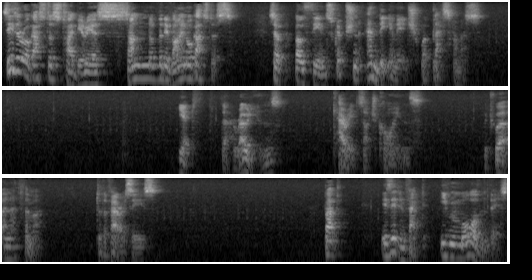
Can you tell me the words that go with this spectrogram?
Caesar Augustus Tiberius, son of the divine Augustus. So both the inscription and the image were blasphemous. Yet the Herodians carried such coins, which were anathema to the Pharisees. But is it in fact even more than this?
